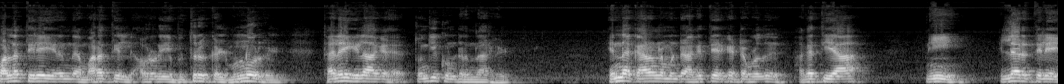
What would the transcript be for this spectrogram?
பள்ளத்திலே இருந்த மரத்தில் அவருடைய பித்ருக்கள் முன்னோர்கள் தலைகீழாக தொங்கிக் கொண்டிருந்தார்கள். என்ன காரணம் என்று அகத்தியர் கேட்டபொழுது அகத்தியா நீ இல்லறத்திலே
